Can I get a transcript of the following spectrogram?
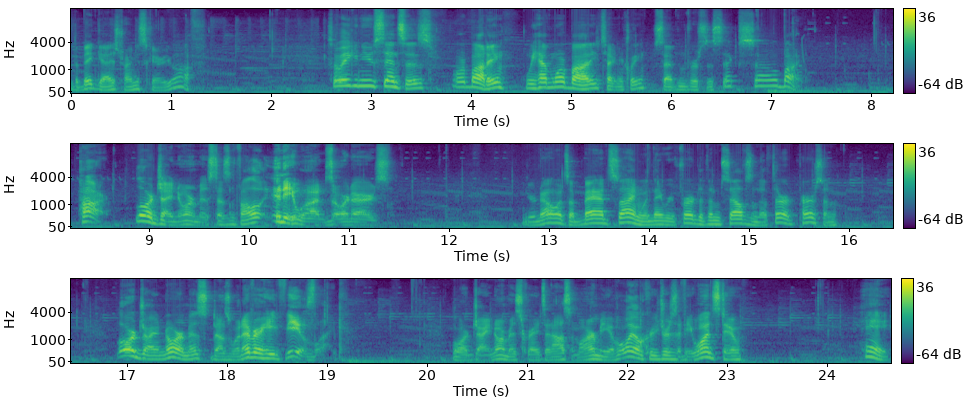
The big guy's trying to scare you off. So we can use senses, or body. We have more body, technically. 7 versus 6, so body. Har! Lord Ginormous doesn't follow anyone's orders! You know it's a bad sign when they refer to themselves in the third person. Lord Ginormous does whatever he feels like. Lord Ginormous creates an awesome army of oil creatures if he wants to. Hey,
